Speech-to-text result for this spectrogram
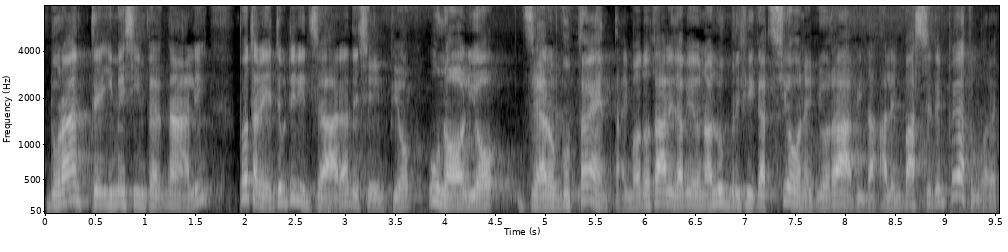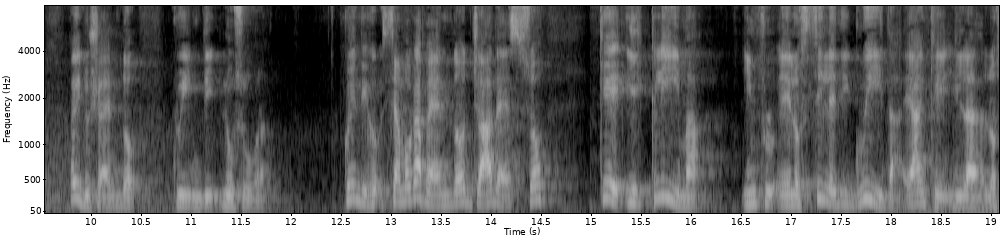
durante i mesi invernali potrete utilizzare ad esempio un olio 0V30 in modo tale da avere una lubrificazione più rapida alle basse temperature riducendo quindi l'usura. Quindi stiamo capendo già adesso che il clima e lo stile di guida e anche il, lo,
